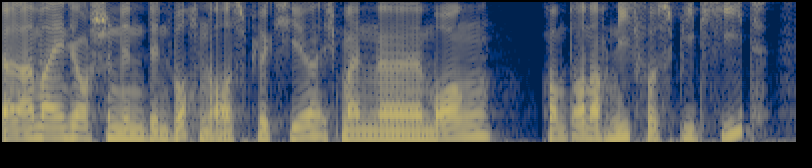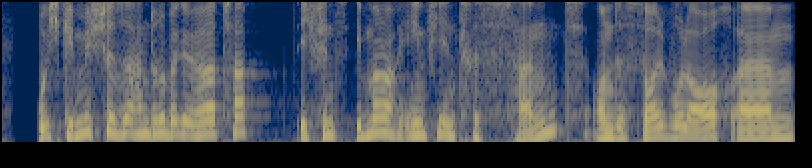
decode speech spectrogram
Ja, da haben wir eigentlich auch schon den, den Wochenausblick hier. Ich meine, äh, morgen kommt auch noch Need for Speed Heat, wo ich gemischte Sachen drüber gehört habe. Ich finde es immer noch irgendwie interessant und es soll wohl auch ähm,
